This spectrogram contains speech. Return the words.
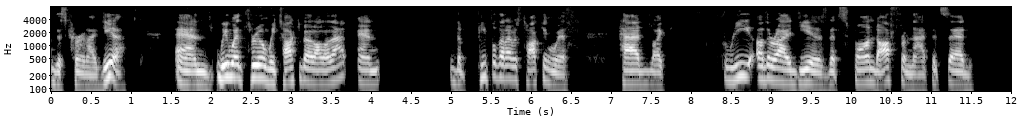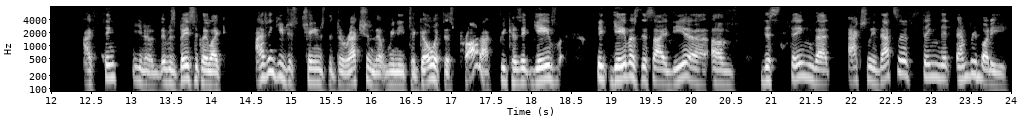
this current idea and we went through and we talked about all of that. And the people that i was talking with had like three other ideas that spawned off from that that said i think you know it was basically like I think you just changed the direction that we need to go with this product because it gave it gave us this idea of this thing that actually that's a thing that everybody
